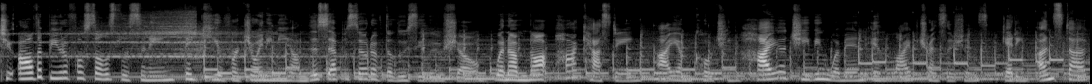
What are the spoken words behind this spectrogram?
To all the beautiful souls listening, thank you for joining me on this episode of The Lucy Liu Show. When I'm not podcasting, I am coaching high achieving women in life transitions, getting unstuck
